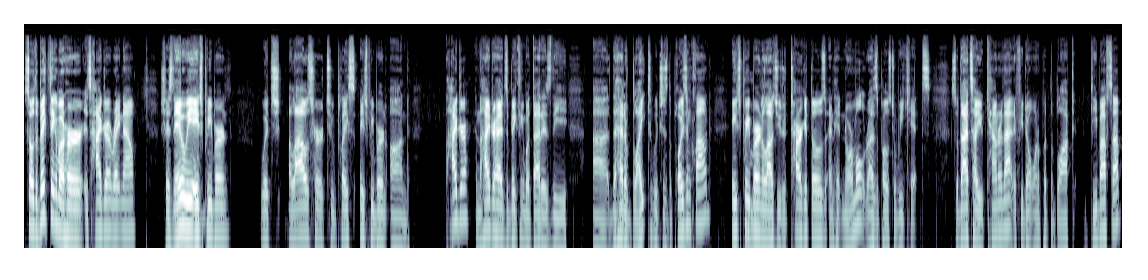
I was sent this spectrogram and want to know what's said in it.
So the big thing about her is Hydra right now. She has an AoE HP burn, which allows her to place HP burn on the Hydra. And the Hydra head's a big thing about that is the uh, the head of Blight, which is the poison cloud. HP Mhm. burn allows you to target those and hit normal as opposed to weak hits. So that's how you counter that if you don't want to put the block debuffs up.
